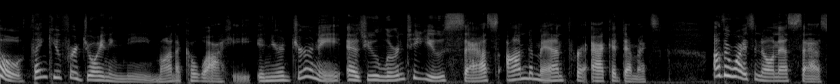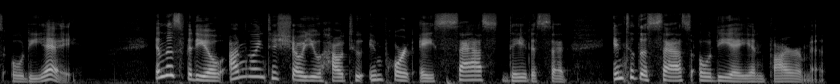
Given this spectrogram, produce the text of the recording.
Hello, thank you for joining me, Monica Wahi, in your journey as you learn to use SAS On Demand for Academics, otherwise known as SAS ODA. In this video, I'm going to show you how to import a SAS dataset into the SAS ODA environment.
